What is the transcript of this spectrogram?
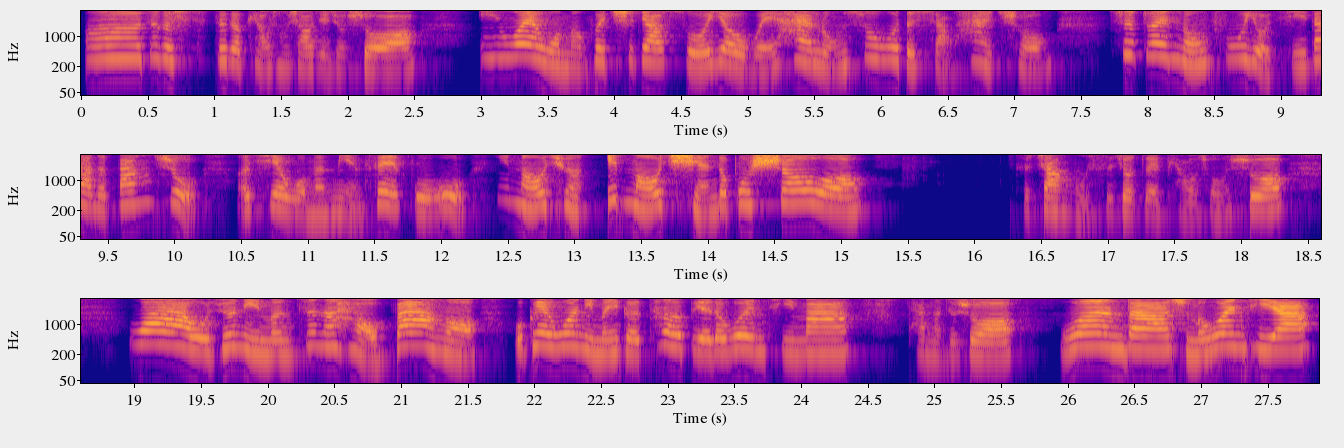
呃，这个这个瓢虫小姐就说：“因为我们会吃掉所有危害农作物的小害虫。”这对农夫有极大的帮助，而且我们免费服务，一毛钱一毛钱都不收哦。这詹姆斯就对瓢虫说：“哇，我觉得你们真的好棒哦！我可以问你们一个特别的问题吗？”他们就说：“问吧，什么问题呀？”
